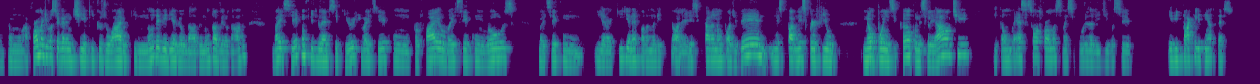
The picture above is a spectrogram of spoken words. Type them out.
Então, a forma de você garantir aqui que o usuário que não deveria ver o dado e não está vendo o dado, vai ser com feed level security, vai ser com profile, vai ser com roles, vai ser com hierarquia, né? Falando ali, olha, esse cara não pode ver, nesse, nesse perfil não põe esse campo nesse layout. Então, essas são as formas mais seguras ali de você evitar que ele tenha acesso.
